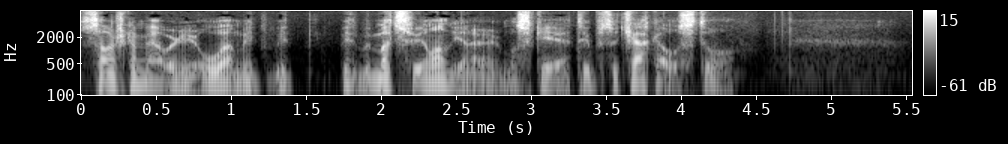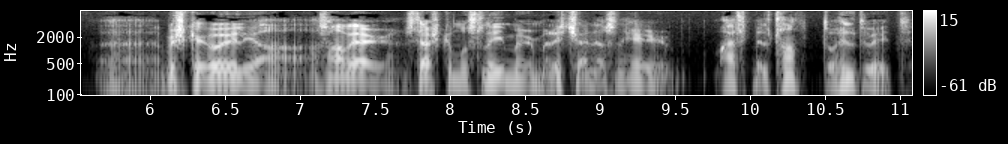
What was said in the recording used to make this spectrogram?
sanska mäver i OM vi vi vi möts vi i en annan moské typ så checka oss då uh, virka øyelig, altså han var største muslimer, men ikke en sånn her helt militant og helt vet.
